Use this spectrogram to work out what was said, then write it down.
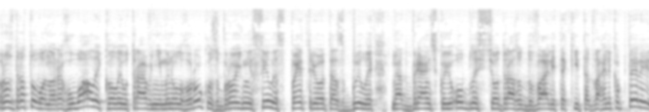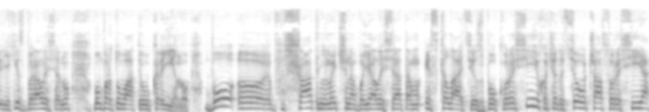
роздратовано реагували, коли у травні минулого року збройні сили з Петріота збили над Брянською областю одразу два літаки та два гелікоптери, які збиралися ну бомбардувати Україну. Бо е, США та Німеччина боялися там ескалацію з боку Росії. Хоча до цього часу Росія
